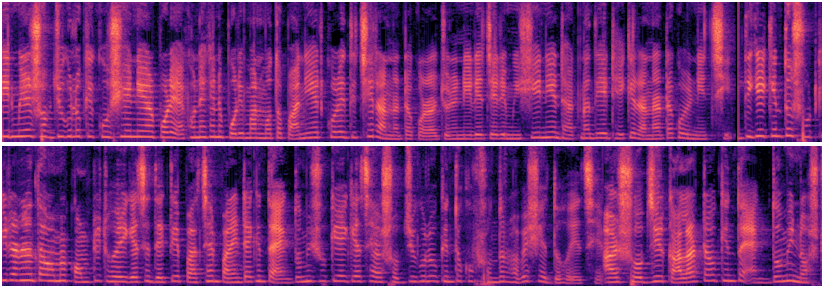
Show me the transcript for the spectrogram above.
তিন মিনিট সবজিগুলোকে কষিয়ে নেওয়ার পরে এখন এখানে পরিমাণ মতো পানি অ্যাড করে দিচ্ছি রান্নাটা করার জন্য। নেড়ে চেড়ে মিশিয়ে নিয়ে ঢাকনা দিয়ে ঢেকে রান্নাটা করে নিচ্ছি। এদিকে কিন্তু শুটকি রান্নাটাও আমার কমপ্লিট হয়ে গেছে। দেখতে পাচ্ছেন, পানিটা কিন্তু একদমই শুকিয়ে গেছে আর সবজিগুলো কিন্তু খুব সুন্দরভাবে সেদ্ধ হয়েছে। আর সবজির কালারটাও কিন্তু একদমই নষ্ট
